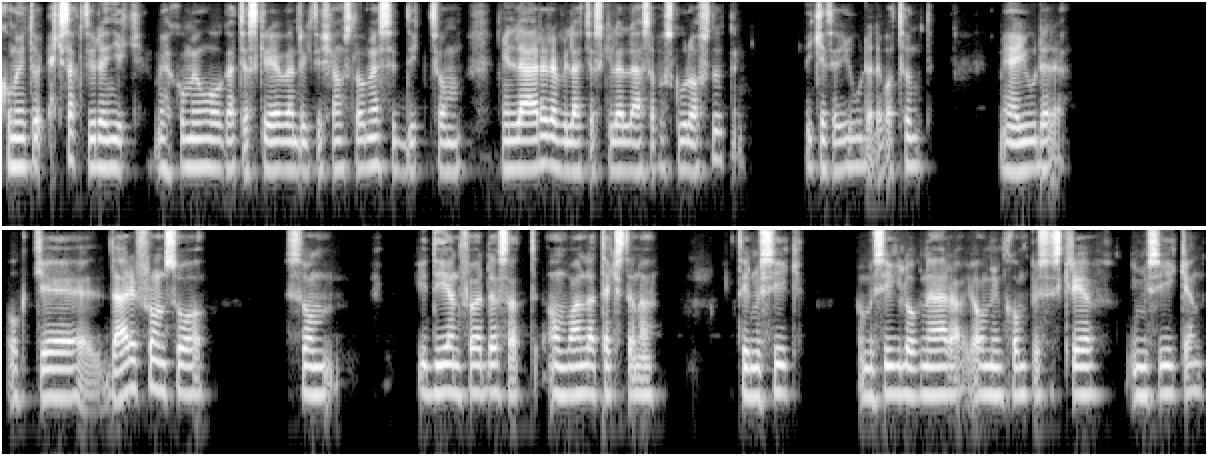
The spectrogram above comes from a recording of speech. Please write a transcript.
kommer inte ihåg exakt hur den gick. Men jag kommer ihåg att jag skrev en riktigt känslomässig dikt som min lärare ville att jag skulle läsa på skolavslutning. Vilket jag gjorde. Det var tungt. Men jag gjorde det. Och eh, därifrån så som idén föddes att omvandla texterna till musik. Och musik låg nära. Jag och min kompis skrev i musiken.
